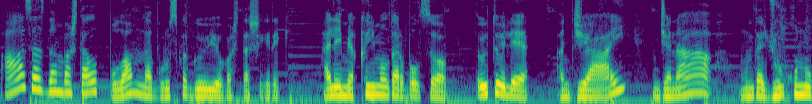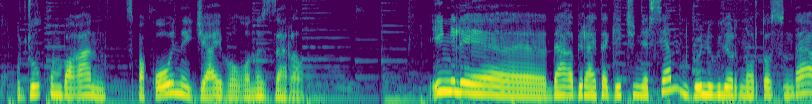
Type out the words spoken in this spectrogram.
Аз аздан башталып улам нагрузка көбөйө башташы керек. Ал эми кыймылдар болсо өтө эле жай жана мындай жулкунбаган спокойный жай болгону зарыл. Эң эле дагы бир айта кетчү нерсе көнүгүүлөрдүн ортосунда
